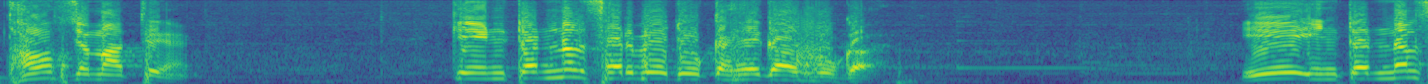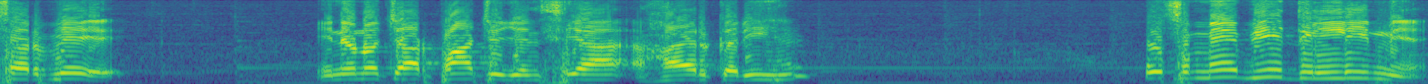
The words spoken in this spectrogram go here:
धौस जमाते हैं कि इंटरनल सर्वे जो कहेगा होगा। ये इंटरनल सर्वे इन्होंने चार पाँच एजेंसियाँ हायर करी हैं। उसमें भी दिल्ली में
